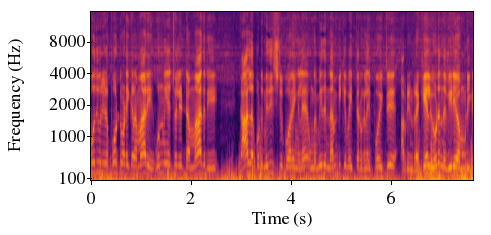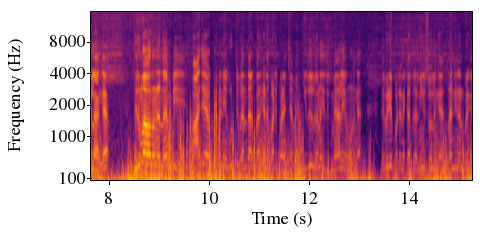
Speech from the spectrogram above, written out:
பொதுவெளியில் போட்டு உடைக்கிற மாதிரி உண்மையை சொல்லிட்ட மாதிரி காலில் போட்டு மிதிச்சுட்டு போகிறீங்களே உங்கள் மீது நம்பிக்கை வைத்தவர்களை போயிட்டு அப்படின்ற கேள்வியோடு இந்த வீடியோவை முடிக்கலாங்க. திருமாவளவனை நம்பி பாஜக கூட்டணியை விட்டு வந்தார் பாருங்க எடப்பாடி பழனிசாமி இது வேணும் இதுக்கு மேலேயும் வேணுங்க இந்த வீடியோ பற்றின கருத்துக்கள் நீங்கள் சொல்லுங்கள் நன்றி நண்பர்கள்.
